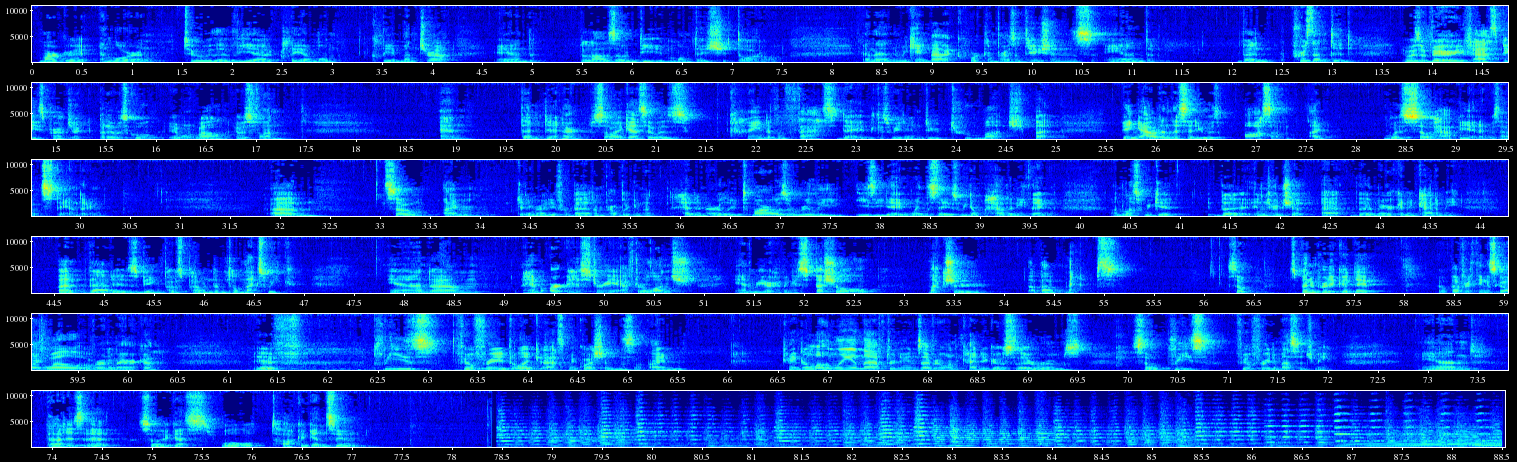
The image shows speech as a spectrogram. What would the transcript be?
Margaret, and Lauren, to the Via Cleamon- Clementra and Palazzo di Montecitorio. And then we came back, worked on presentations, and then presented. It was a very fast paced project, but it was cool. It went well. It was fun and then dinner. So I guess it was kind of a fast day because we didn't do too much, but being out in the city was awesome. I was so happy and it was outstanding. Um, so I'm getting ready for bed. I'm probably gonna head in early. Tomorrow is a really easy day. Wednesdays we don't have anything unless we get the internship at the American Academy, but that is being postponed until next week and um, I have art history after lunch, and we are having a special lecture about maps. So it's been a pretty good day. I hope everything's going well over in America. If please feel free to like ask me questions. I'm kind of lonely in the afternoons. Everyone kind of goes to their rooms, so please feel free to message me. And that is it. So I guess we'll talk again soon.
